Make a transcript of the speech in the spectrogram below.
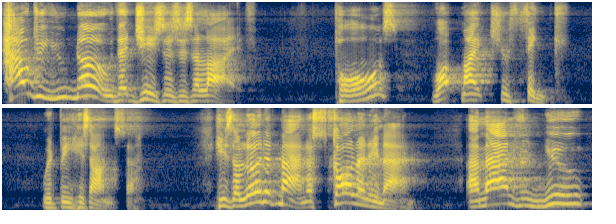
How do you know that Jesus is alive? Pause. What might you think would be his answer? He's a learned man, a scholarly man, a man who knew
